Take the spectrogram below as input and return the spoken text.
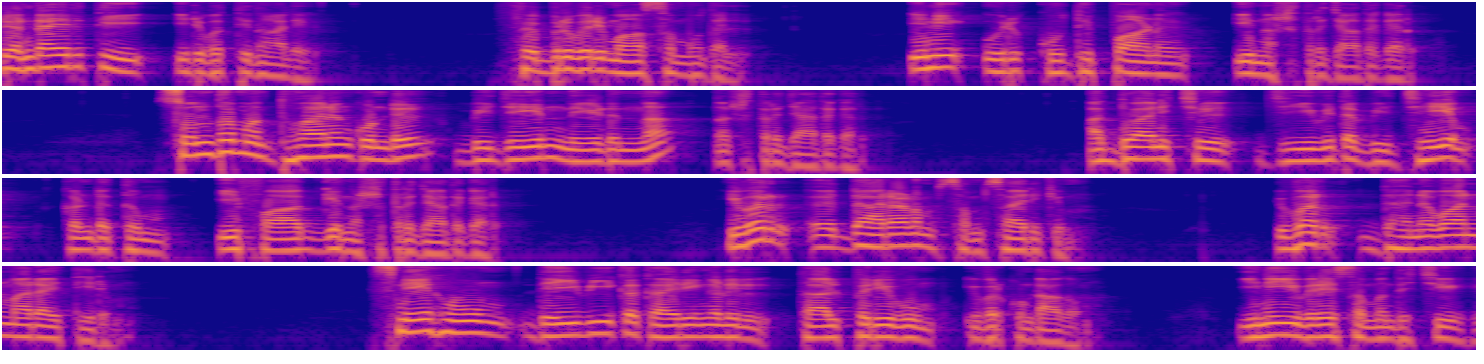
രണ്ടായിരത്തി ഇരുപത്തിനാല് ഫെബ്രുവരി മാസം മുതൽ ഇനി ഒരു കുതിപ്പാണ് ഈ നക്ഷത്രജാതകർ സ്വന്തം അധ്വാനം കൊണ്ട് വിജയം നേടുന്ന നക്ഷത്രജാതകർ അധ്വാനിച്ച് ജീവിത വിജയം കണ്ടെത്തും ഈ ഭാഗ്യ നക്ഷത്ര ജാതകർ ഇവർ ധാരാളം സംസാരിക്കും. ഇവർ ധനവാന്മാരായിത്തീരും സ്നേഹവും ദൈവീക കാര്യങ്ങളിൽ താൽപ്പര്യവും ഇവർക്കുണ്ടാകും. ഇനി ഇവരെ സംബന്ധിച്ച്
